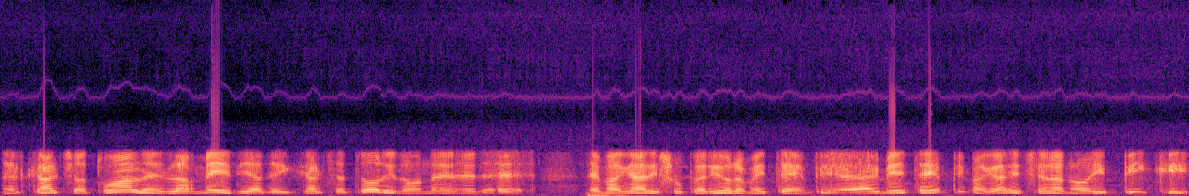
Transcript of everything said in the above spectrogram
nel calcio attuale la media dei calciatori non è, è è magari superiore ai miei tempi. Eh, ai miei tempi magari c'erano i picchi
